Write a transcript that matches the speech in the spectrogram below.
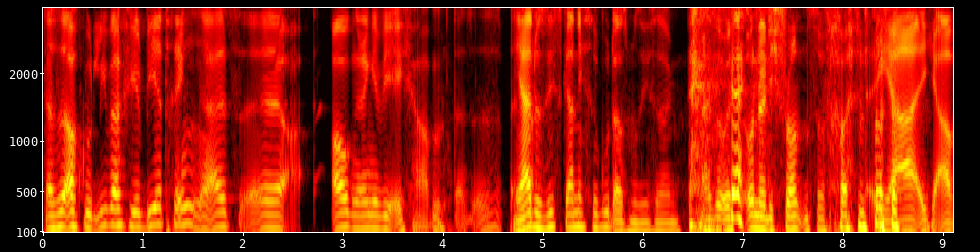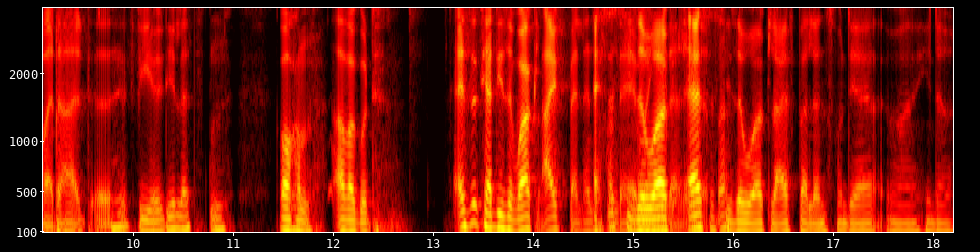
das ist auch gut. Lieber viel Bier trinken, als äh, Augenringe wie ich haben. Das ist besser. Ja, du siehst gar nicht so gut aus, muss ich sagen. Also, jetzt, ohne dich fronten zu wollen. Ja, ich arbeite halt äh, viel die letzten Wochen. Aber gut. Es ist ja diese Work-Life-Balance. Es ist diese Work, jeder es redet, ist ne? diese Work-Life-Balance, von der immer jeder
